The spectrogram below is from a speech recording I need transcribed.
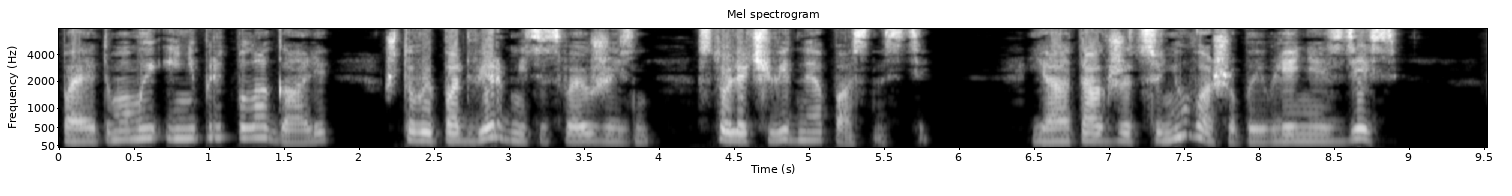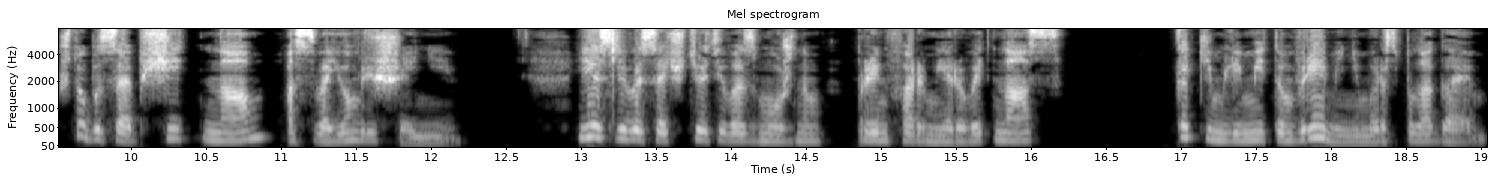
поэтому мы и не предполагали, что вы подвергнете свою жизнь столь очевидной опасности. Я также ценю ваше появление здесь, чтобы сообщить нам о своем решении. Если вы сочтете возможным проинформировать нас, каким лимитом времени мы располагаем,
